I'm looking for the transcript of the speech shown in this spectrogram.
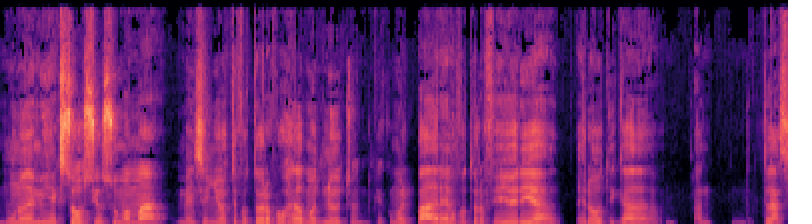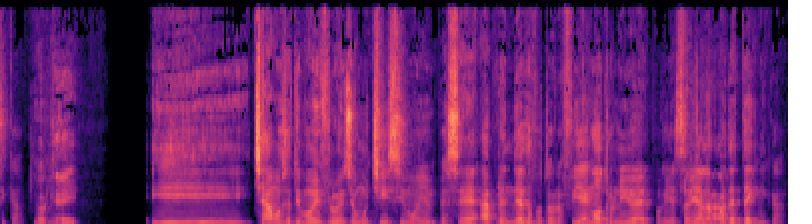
uno de mis ex socios, su mamá, me enseñó a este fotógrafo Helmut Newton, que es como el padre de la fotografía, yo diría, erótica clásica. Ok. Y chamo, ese tipo me influenció muchísimo y empecé a aprender de fotografía en otro nivel, porque ya sabía la Claro. parte técnica.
